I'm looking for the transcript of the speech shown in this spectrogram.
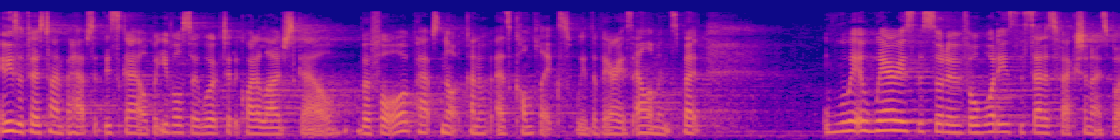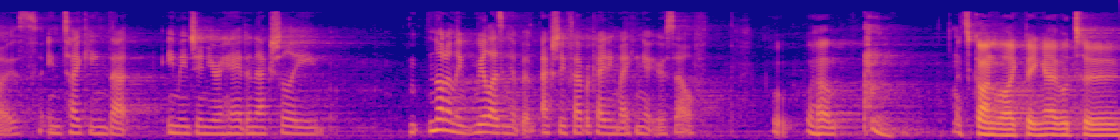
it is the first time perhaps at this scale, but you've also worked at a quite a large scale before, perhaps not kind of as complex with the various elements, but where, where is the sort of, or what is the satisfaction, I suppose, in taking that image in your head and actually not only realizing it, but actually fabricating, making it yourself? Um, it's kind of like being able to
